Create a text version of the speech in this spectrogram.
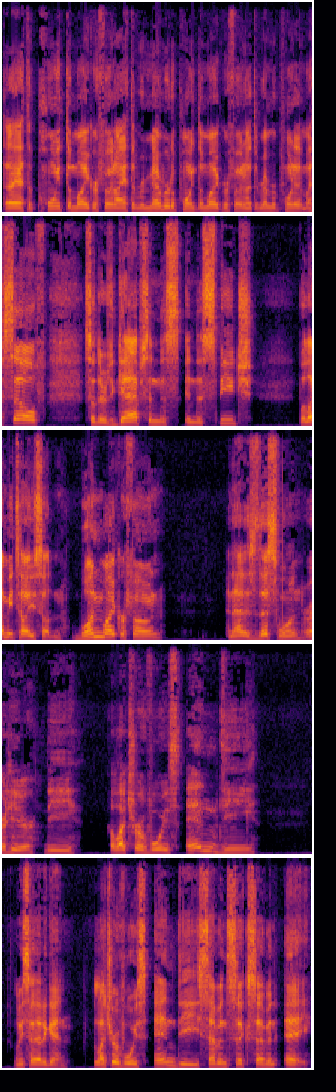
that I have to point the microphone. I have to remember to point the microphone. I have to remember to point it myself. So there's gaps in this in the speech. But let me tell you something. One microphone, and that is this one right here, the Electro Voice ND. Let me say that again. Electro Voice ND767A.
